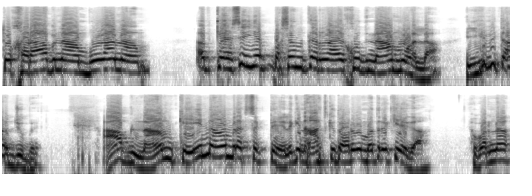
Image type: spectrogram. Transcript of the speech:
तो खराब नाम, बुरा नाम। अब कैसे ये पसंद कर रहा है खुद नाम वाला? ये भी ताजुब है। आप नाम के ही नाम रख सकते हैं, लेकिन आज के दौर में मत रखिएगा। वरना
